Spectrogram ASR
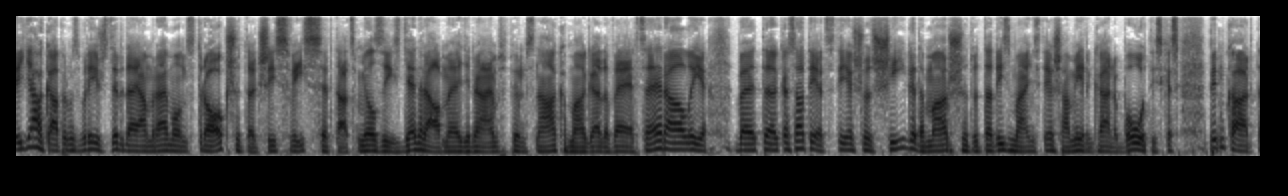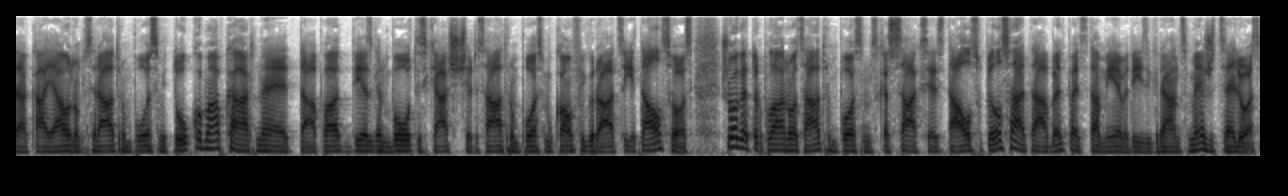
Jā, kā pirms brīža dzirdējām Raimonu Strokšu, tad šis viss ir tāds milzīgs ģenerāla mēģinājums pirms nākamā gada VRC rallija, bet eh, kas attiecas tieši uz šī gada maršrutu, tad izmaiņas tiešām ir gana būtiskas. Pirmkārt, eh, kā jaunums ir ātruma posmi tukuma apkārtnē, tāpat diezgan būtiski atšķiras ātruma posmu konfigurācija Talsos. Šogad tur plānots ātruma posms, kas sāksies Talsu pilsētā, bet pēc tam ievedīs Grāns meža ceļos.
